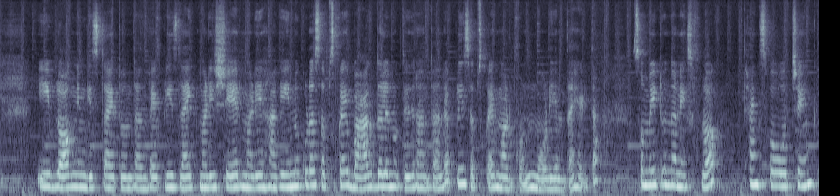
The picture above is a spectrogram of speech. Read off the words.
ಈ ಬ್ಲಾಗ್ ನಿಮ್ಗೆ ಇಷ್ಟ ಆಯಿತು ಅಂತಂದರೆ ಪ್ಲೀಸ್ ಲೈಕ್ ಮಾಡಿ ಶೇರ್ ಮಾಡಿ, ಹಾಗೆ ಇನ್ನೂ ಕೂಡ ಸಬ್ಸ್ಕ್ರೈಬ್ ಆಗದಲ್ಲೇ ನೋಡ್ತಿದ್ದೀರಾ ಅಂತಂದರೆ ಪ್ಲೀಸ್ ಸಬ್ಸ್ಕ್ರೈಬ್ ಮಾಡ್ಕೊಂಡು ನೋಡಿ ಅಂತ ಹೇಳ್ತಾ. So meet in the next blog thanks for watching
